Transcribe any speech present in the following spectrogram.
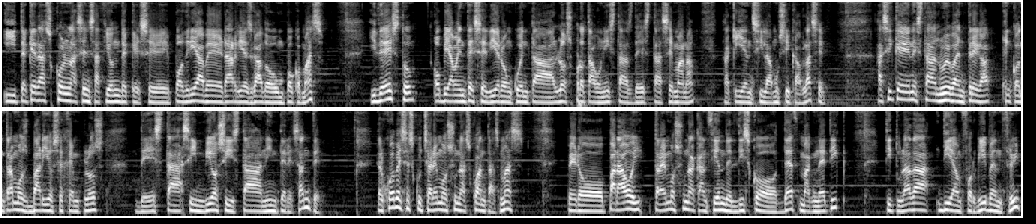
y te quedas con la sensación de que se podría haber arriesgado un poco más. Y de esto, obviamente, se dieron cuenta los protagonistas de esta semana aquí en Si la Música Hablase. Así que en esta nueva entrega encontramos varios ejemplos de esta simbiosis tan interesante. El jueves escucharemos unas cuantas más, pero para hoy traemos una canción del disco Death Magnetic titulada The Unforgiven 3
